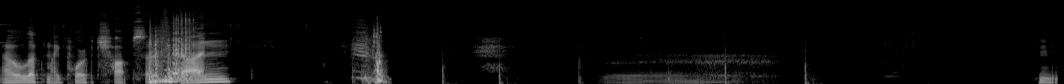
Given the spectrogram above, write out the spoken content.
Oh look, my pork chops are done. Hmm.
